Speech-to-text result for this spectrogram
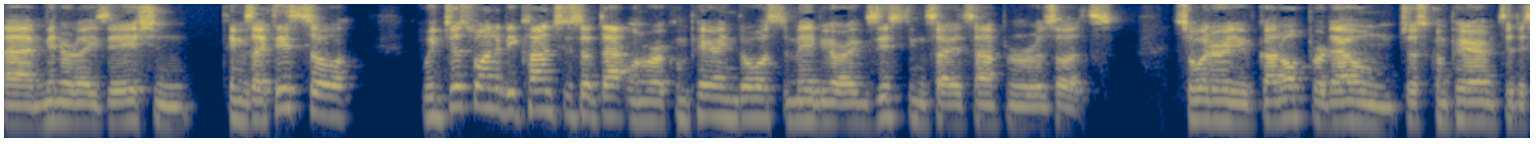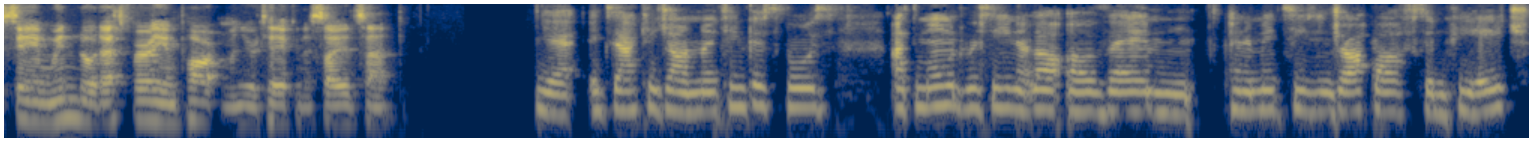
uh, mineralization, things like this. So we just want to be conscious of that when we're comparing those to maybe our existing soil sampling results. So whether you've gone up or down, just compare them to the same window. That's very important when you're taking a side sample. Yeah, exactly, John. And I think I suppose at the moment we're seeing a lot of um, kind of mid-season drop-offs in pH,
